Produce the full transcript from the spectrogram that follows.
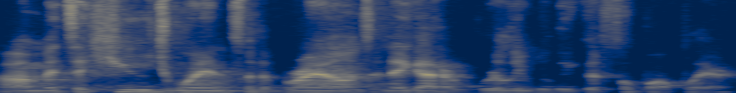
um, it's a huge win for the Browns, and they got a really really good football player.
